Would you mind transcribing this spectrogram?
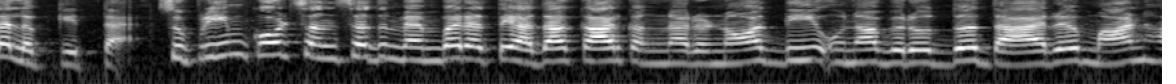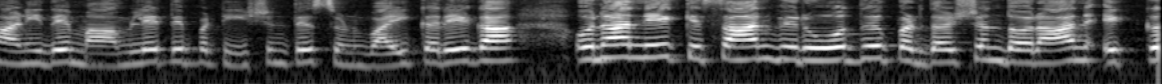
ਤਲਬ ਕੀਤਾ ਹੈ। ਸੁਪਰੀਮ ਕੋਰਟ ਸੰਸਦ ਮੈਂਬਰ ਅਤੇ ਅਦਾਕਾਰ ਕੰਗਨਾ ਰਣੌਤ ਦੀ ਉਹਨਾਂ ਵਿਰੁੱਧ ਦਾਇਰ ਮਾਨਹਾਨੀ ਦੇ ਮਾਮਲੇ ਤੇ ਪਟੀਸ਼ਨ ਤੇ ਸੁਣਵਾਈ ਕਰੇਗਾ। ਉਹਨਾਂ ਨੇ ਕਿਸਾਨ ਵਿਰੋਧ ਪ੍ਰਦਰਸ਼ਨ ਦੌਰਾਨ ਇੱਕ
